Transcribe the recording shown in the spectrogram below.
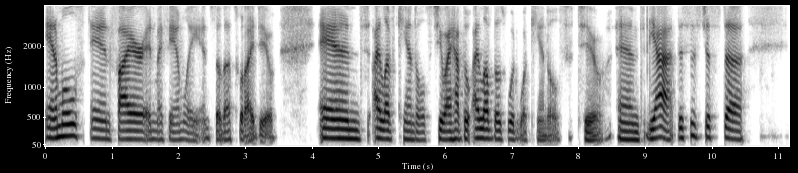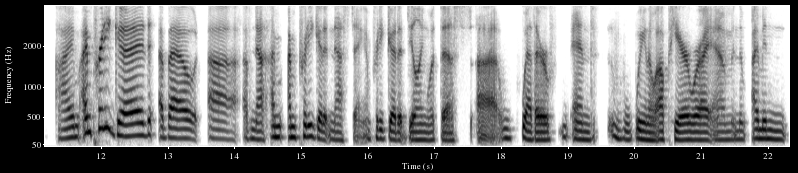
animals and fire and my family. And so that's what I do. And I love candles too. I have the I love those woodwick candles too. And yeah, this is just uh I'm I'm pretty good about uh of ne- I'm I'm pretty good at nesting. I'm pretty good at dealing with this uh weather and you know up here where I am in the I'm in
